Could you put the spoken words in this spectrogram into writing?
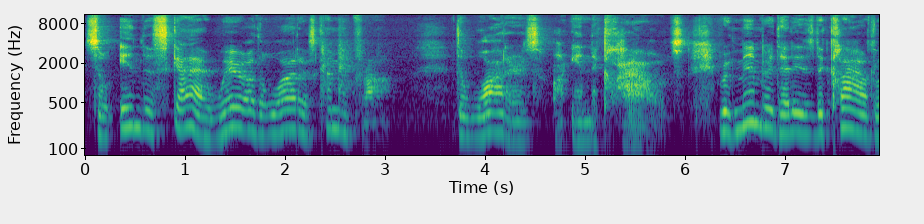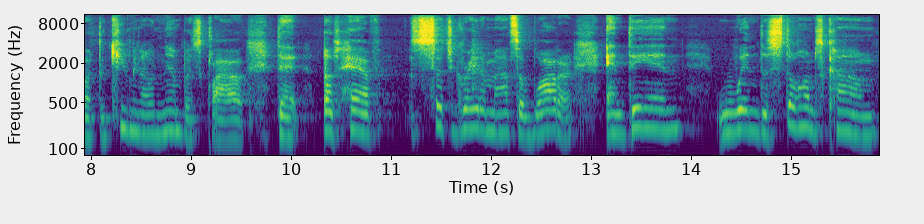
so in the sky, where are the waters coming from? The waters are in the clouds. Remember that it is the clouds, like the cumulonimbus cloud, that have such great amounts of water. And then when the storms come,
